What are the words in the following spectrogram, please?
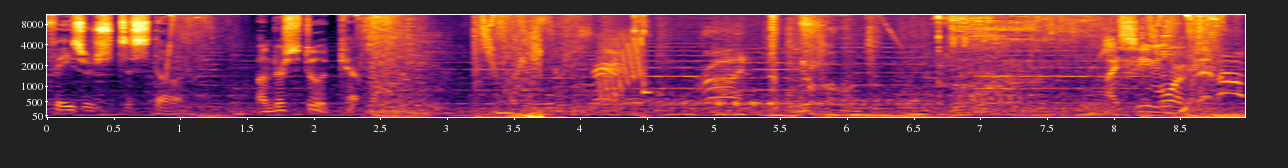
Phasers to stun. Understood, Captain. Run! I see more of them.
